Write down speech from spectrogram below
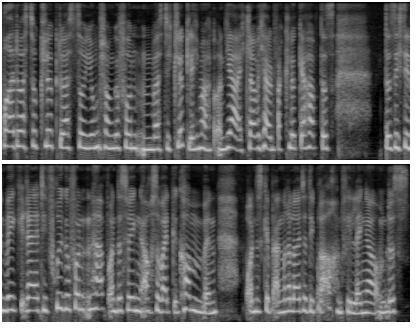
boah, du hast so Glück, du hast so jung schon gefunden, was dich glücklich macht. Und ja, ich glaube, ich habe einfach Glück gehabt, dass, dass ich den Weg relativ früh gefunden habe und deswegen auch so weit gekommen bin. Und es gibt andere Leute, die brauchen viel länger, um das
